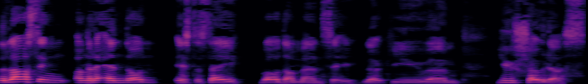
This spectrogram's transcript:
The last thing I'm going to end on is to say, well done, Man City. Look, you um, you showed us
